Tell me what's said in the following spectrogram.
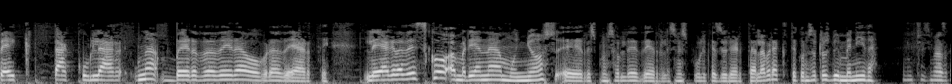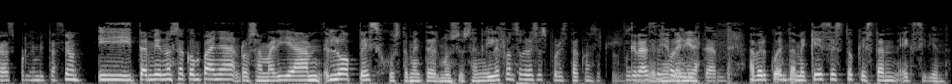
espectacular, una verdadera obra de arte. Le agradezco a Mariana Muñoz, eh, responsable de Relaciones Públicas de Uriarte Labra, que esté con nosotros. Bienvenida. Muchísimas gracias por la invitación. Y también nos acompaña Rosa María López, justamente del Museo San Ildefonso. Gracias por estar con nosotros. Gracias por invitarme. A ver, cuéntame, ¿qué es esto que están exhibiendo?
